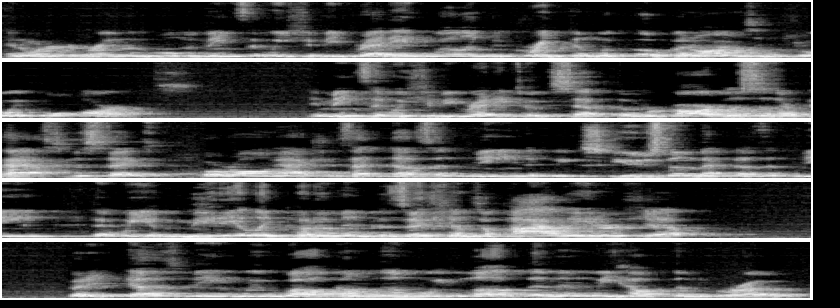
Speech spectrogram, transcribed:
in order to bring them home. It means that we should be ready and willing to greet them with open arms and joyful hearts. It means that we should be ready to accept them regardless of their past mistakes or wrong actions. That doesn't mean that we excuse them. That doesn't mean that we immediately put them in positions of high leadership. It does mean we welcome them, we love them, and we help them grow,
